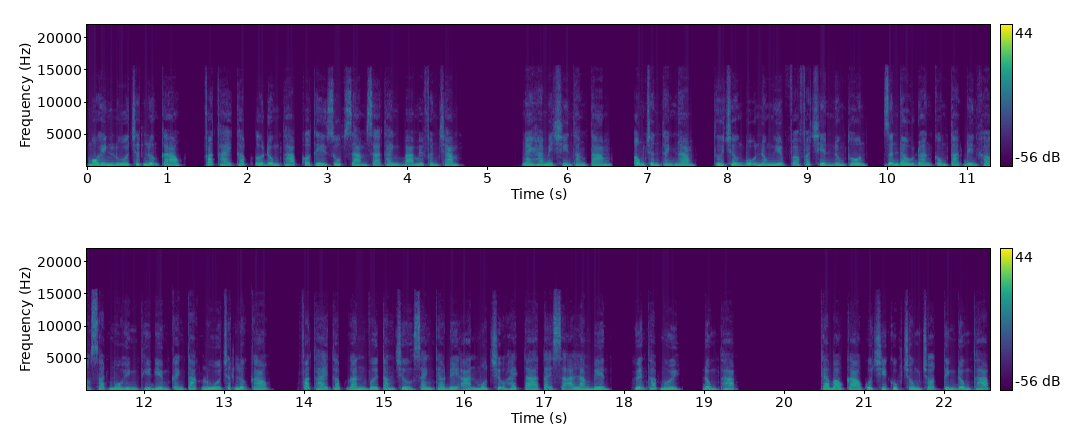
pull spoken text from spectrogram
Mô hình lúa chất lượng cao, phát thải thấp ở Đồng Tháp có thể giúp giảm giá thành 30%. Ngày 29 tháng 8, ông Trần Thanh Nam, Thứ trưởng Bộ Nông nghiệp và Phát triển Nông thôn, dẫn đầu đoàn công tác đến khảo sát mô hình thí điểm canh tác lúa chất lượng cao, phát thải thấp gắn với tăng trưởng xanh theo đề án 1 triệu hecta tại xã Láng Biển, huyện Tháp 10, Đồng Tháp. Theo báo cáo của Tri Cục Trồng Trọt tỉnh Đồng Tháp,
